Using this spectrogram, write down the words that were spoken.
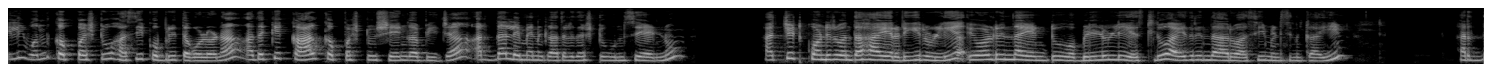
ಇಲ್ಲಿ ಒಂದು ಕಪ್ಪಷ್ಟು ಹಸಿ ಕೊಬ್ಬರಿ ತಗೊಳ್ಳೋಣ. ಅದಕ್ಕೆ ಕಾಲು ಕಪ್ಪಷ್ಟು ಶೇಂಗಾ ಬೀಜ, ಅರ್ಧ ಲೆಮನ್ ಗಾತ್ರದಷ್ಟು ಹುಣಸೆಹಣ್ಣು ಹಚ್ಚಿಟ್ಕೊಂಡಿರುವಂತಹ ಎರಡು ಈರುಳ್ಳಿ, ಏಳರಿಂದ ಎಂಟು ಬೆಳ್ಳುಳ್ಳಿ ಎಸ್ಲು ಐದರಿಂದ ಆರು ಹಸಿ ಮೆಣಸಿನಕಾಯಿ, ಅರ್ಧ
